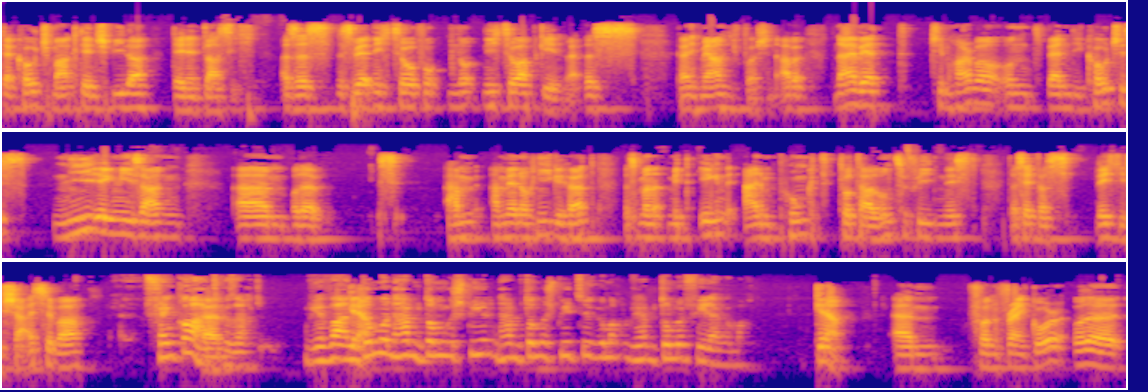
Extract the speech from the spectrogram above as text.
der Coach mag den Spieler, den entlasse ich. Also das, das wird nicht so nicht so abgehen. Das kann ich mir auch nicht vorstellen. Aber naja, wird Jim Harbour und werden die Coaches nie irgendwie sagen, ähm, oder haben, haben wir noch nie gehört, dass man mit irgendeinem Punkt total unzufrieden ist, dass etwas richtig scheiße war. Frank Gore hat ähm, gesagt, wir waren genau. dumm und haben dumm gespielt und haben dumme Spielzüge gemacht und wir haben dumme Fehler gemacht. Genau. Ähm, von Frank Gore oder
